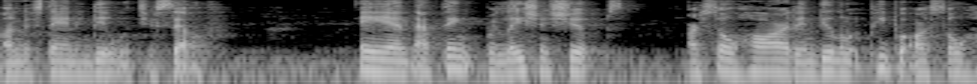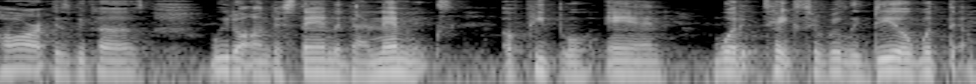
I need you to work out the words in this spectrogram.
understand and deal with yourself. And I think relationships are so hard and dealing with people are so hard is because we don't understand the dynamics of people and what it takes to really deal with them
